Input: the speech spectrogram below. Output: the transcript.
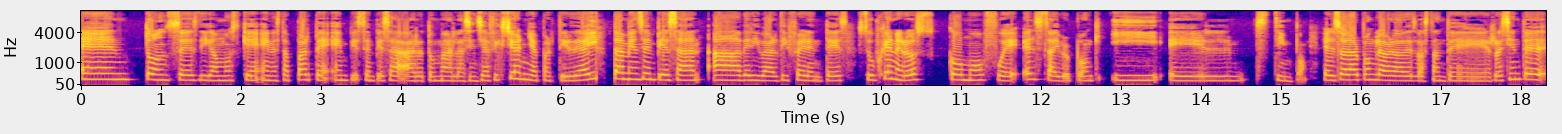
Entonces, digamos que en esta parte se empieza a retomar la ciencia ficción y a partir de ahí también se empiezan a derivar diferentes subgéneros como fue el cyberpunk y el steampunk. El solarpunk la verdad es bastante reciente,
